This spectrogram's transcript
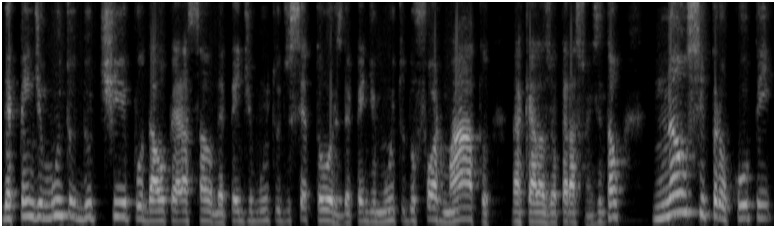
Depende muito do tipo da operação, depende muito de setores, depende muito do formato daquelas operações. Então, não se preocupe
